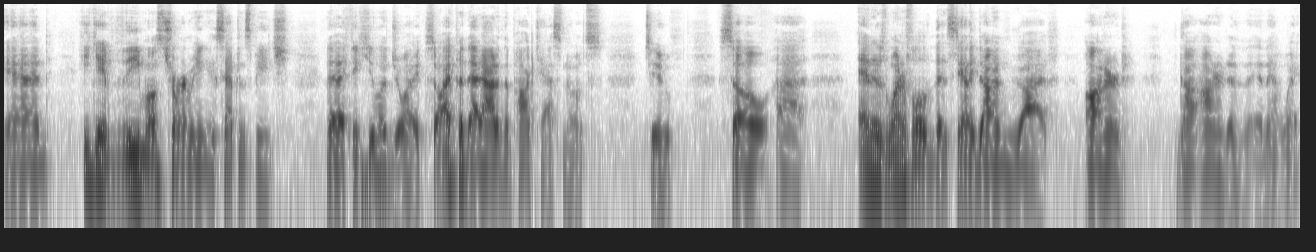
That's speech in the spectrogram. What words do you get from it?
and he gave the most charming acceptance speech that I think you'll enjoy. So I put that out in the podcast notes too. So, uh, and it was wonderful that Stanley Donen got honored, got honored in, in that way.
